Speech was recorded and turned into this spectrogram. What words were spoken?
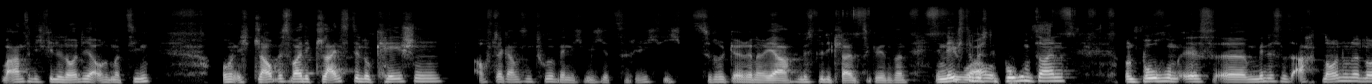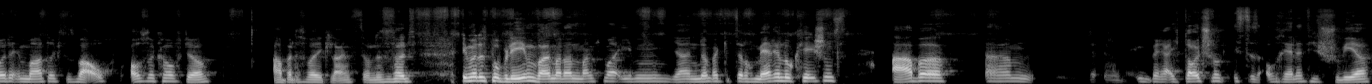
wahnsinnig viele Leute ja auch immer ziehen. Und ich glaube, es war die kleinste Location auf der ganzen Tour, wenn ich mich jetzt richtig zurückerinnere. Ja, müsste die kleinste gewesen sein. Die nächste wow. müsste Bochum sein. Und Bochum ist äh, mindestens 800, 900 Leute im Matrix. Das war auch ausverkauft, ja. Aber das war die kleinste. Und das ist halt immer das Problem, weil man dann manchmal eben, ja, in Nürnberg gibt es ja noch mehrere Locations, aber ähm, im Bereich Deutschrock ist es auch relativ schwer,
